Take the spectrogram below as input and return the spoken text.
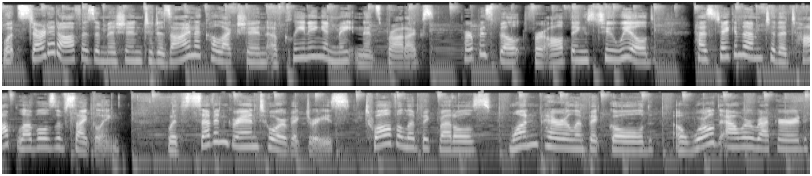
What started off as a mission to design a collection of cleaning and maintenance products, purpose built for all things two wheeled, has taken them to the top levels of cycling, with seven Grand Tour victories, 12 Olympic medals, one Paralympic gold, a World Hour record,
